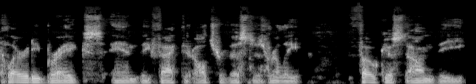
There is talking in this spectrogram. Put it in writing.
clarity breaks, and the fact that Ultra Vista is really focused on the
